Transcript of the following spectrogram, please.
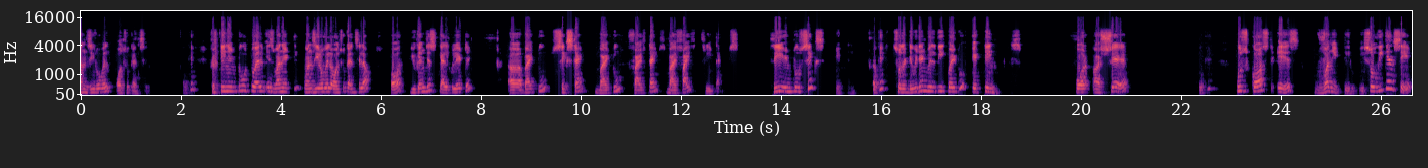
one zero will also cancel. Okay? 15 into 12 is 180 one zero will also cancel out. Or you can just calculate it uh, by 2 6 times by 2 5 times by 5 3 times. 3 into 6 18 okay? So the dividend will be equal to 18 rupees. For a share okay whose cost is 180 rupees. So we can say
